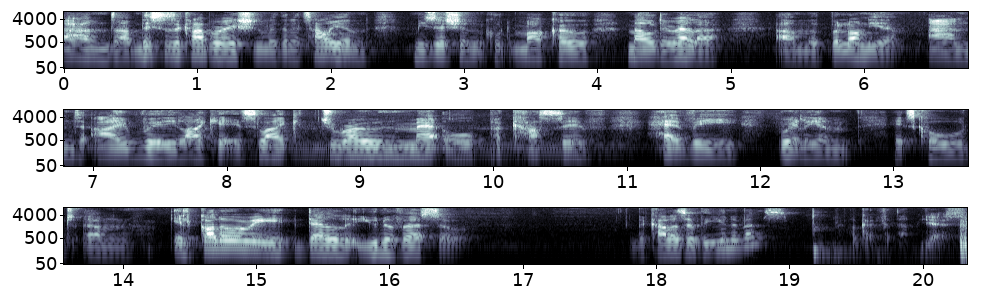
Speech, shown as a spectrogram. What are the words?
And um, this is a collaboration with an Italian musician called Marco Maldirella um, of Bologna. And I really like it. It's like drone metal, percussive, heavy, brilliant. It's called um, Il colori del universo. The colors of the universe? I'll go for that. Yes.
